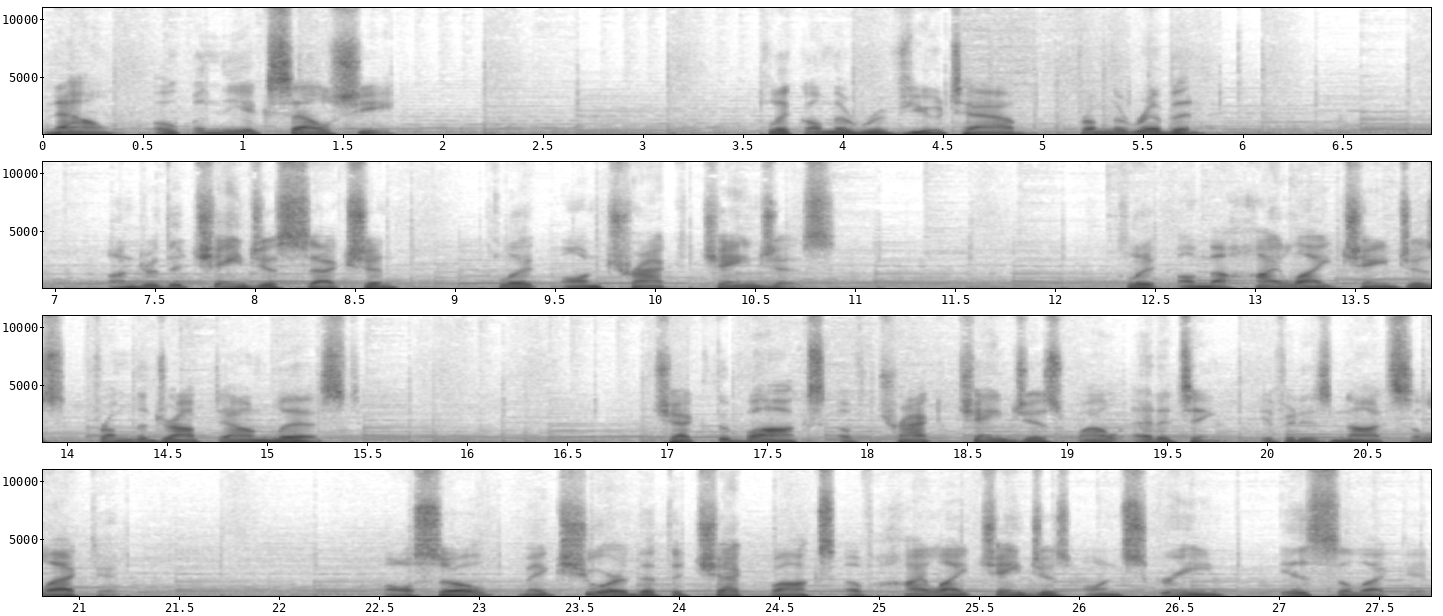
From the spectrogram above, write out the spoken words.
Now open the Excel sheet. Click on the Review tab from the ribbon. Under the Changes section, click on Track Changes click on the Highlight Changes from the drop-down list. Check the box of Track Changes while editing if it is not selected. Also, make sure that the checkbox of Highlight Changes on screen is selected.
